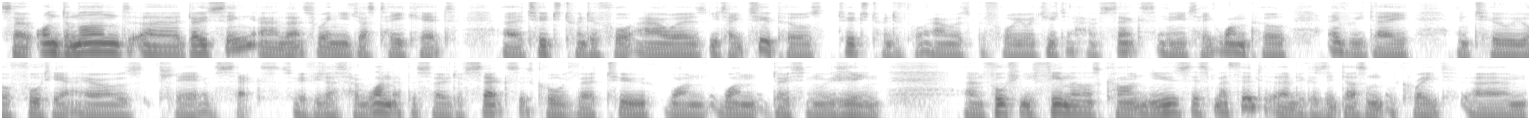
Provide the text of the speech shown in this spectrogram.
So on demand uh, dosing, and that's when you just take it uh, 2 to 24 hours. You take two pills 2 to 24 hours before you're due to have sex, and you take one pill every day until you're 48 hours clear of sex. So if you just have one episode of sex, it's called the 2 1 1 dosing regime. Unfortunately, females can't use this method uh, because it doesn't equate, um,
